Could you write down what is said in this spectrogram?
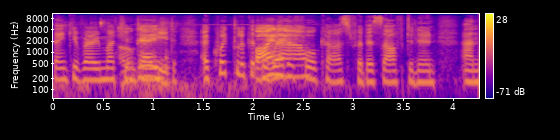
Thank you very much Okay. indeed. A quick look at Bye the weather now. forecast for this afternoon and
